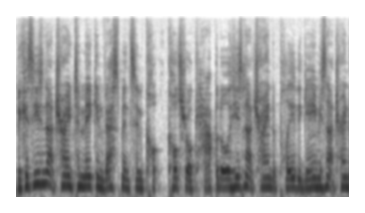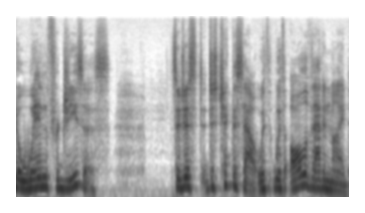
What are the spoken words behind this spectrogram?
because he's not trying to make investments in cu- cultural capital. He's not trying to play the game. He's not trying to win for Jesus. So just just check this out. With with all of that in mind,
